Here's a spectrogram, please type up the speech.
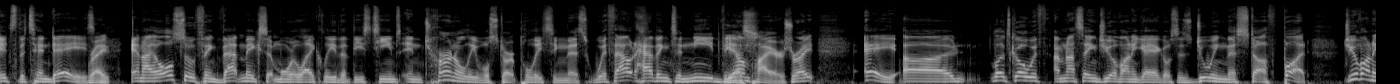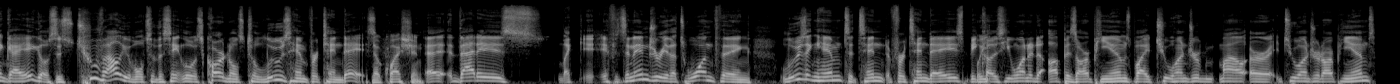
It's the 10 days. Right. And I also think that makes it more likely that these teams internally will start policing this without having to need the Yes. umpires, right? Hey, uh, let's go with. I'm not saying Giovanny Gallegos is doing this stuff, but Giovanny Gallegos is too valuable to the St. Louis Cardinals to lose him for 10 days. No question. Uh, that is like if it's an injury, that's one thing. Losing him to 10 for 10 days because he wanted to up his RPMs by 200 mile or 200 RPMs,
